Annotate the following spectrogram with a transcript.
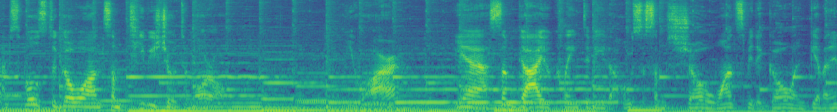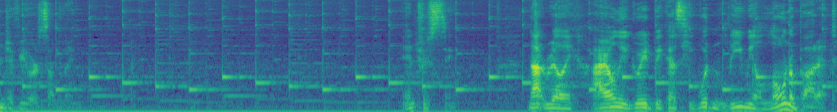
I'm supposed to go on some TV show tomorrow. You are? Yeah, some guy who claimed to be the host of some show wants me to go and give an interview or something. Interesting. Not really. I only agreed because he wouldn't leave me alone about it.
